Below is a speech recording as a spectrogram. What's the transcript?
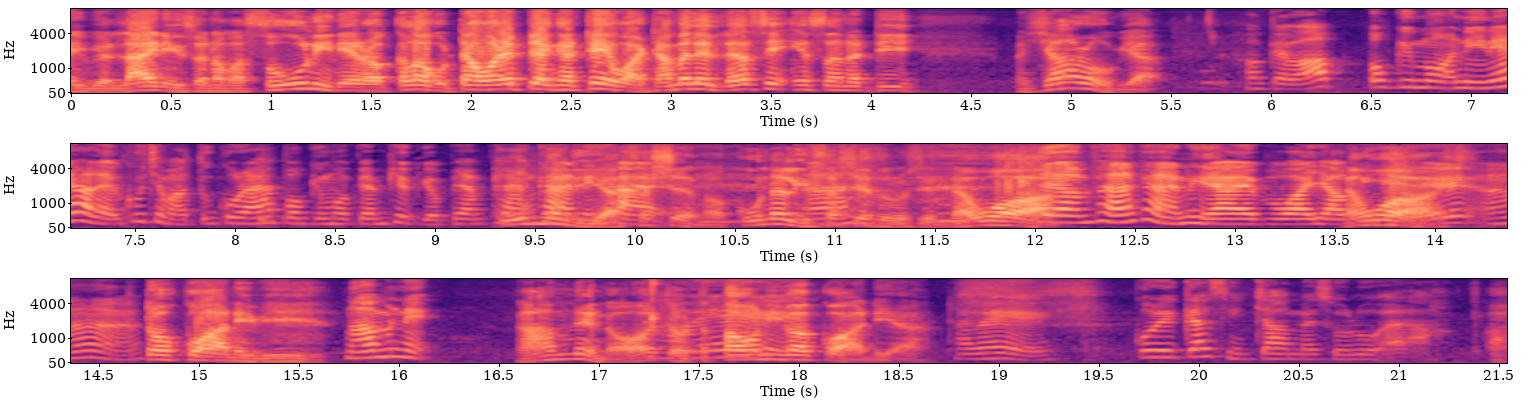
နေပြီး line နေဆိုတော့မှစိုးနေနေတော့ cloud ကိုတာဝါနဲ့ပြန်ကန်တဲ့သွားဒါမဲ့လည်း lesson insanity မရတော့ဘူးဗျဟုတ်ကဲ့ပါပိုကီမွန်အနေနဲ့ကလည်းအခုချိန်မှာသူကိုယ်တိုင်ပိုကီမွန်ပြန်ဖြစ်ပြီးပြန်ဖကိုန်နခံက်လီနေကရဆက်ရှင်နော်ကိုနက်လီဆက်ရှင်ဆိုလို့ရှိရင်နောက်ဝပြန်ဖန်ခံနေရတဲ့ဘဝရောက်နေတယ်အင်းတော့ကွာနေပြီ9မိနစ်9မိနစ်နော်ကျွန်တော်1000နီးပါးကွာနေရဒါပဲကိုရီကတ်စင်ကြာမယ်ဆိုလို့အဲ့ဒါ အာ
